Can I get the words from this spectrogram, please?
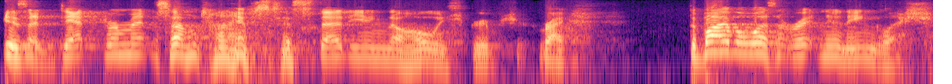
is a detriment sometimes to studying the Holy Scripture, right? The Bible wasn't written in English.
